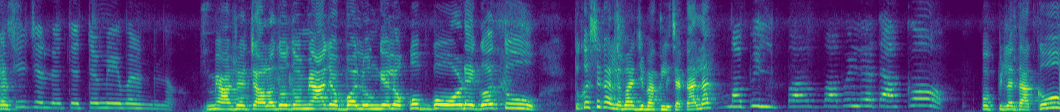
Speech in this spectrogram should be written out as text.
कस मी बनलो मी अशा चालत होतो मी आज बलून गेलो खूप गोड आहे ग तू. तू कशा खाल्लं? भाजी भाकलीच्या काला पप्पीला दाखवू?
